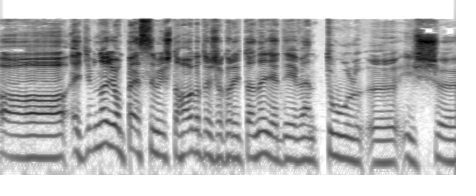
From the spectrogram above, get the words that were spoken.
A, egy nagyon pessimista hallgató, és akkor itt a negyed éven túl ö, is ö,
